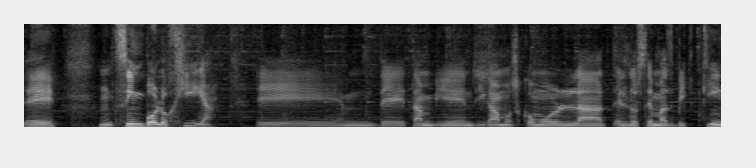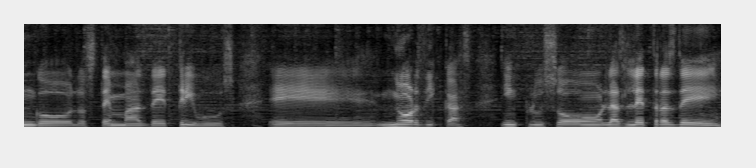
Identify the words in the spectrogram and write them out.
eh, mm, simbología eh, de también digamos como los temas vikingos, los temas de tribus eh, nórdicas, incluso las letras de,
